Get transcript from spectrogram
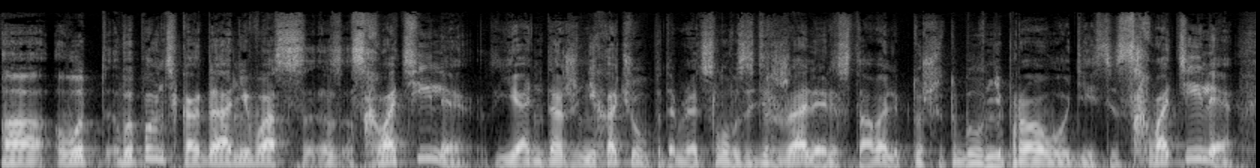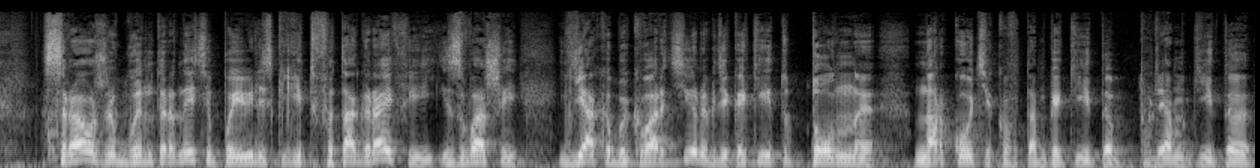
А, вот вы помните, когда они вас э, схватили, я даже не хочу употреблять слово задержали, арестовали, потому что это было неправовое действие, схватили, сразу же в интернете появились какие-то фотографии из вашей якобы квартиры, где какие-то тонны наркотиков, там какие-то прям какие-то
